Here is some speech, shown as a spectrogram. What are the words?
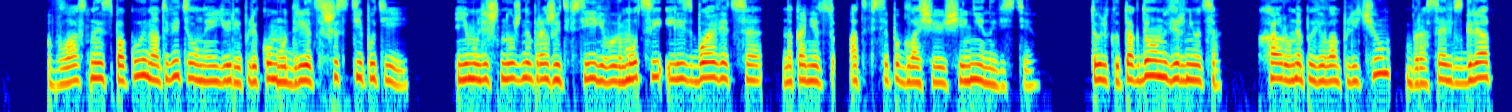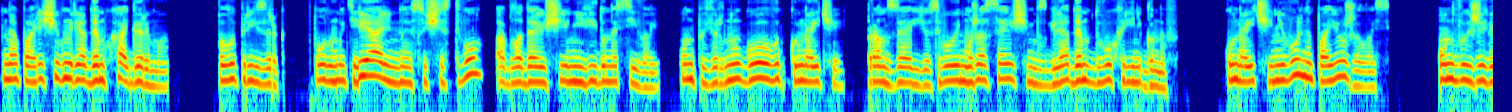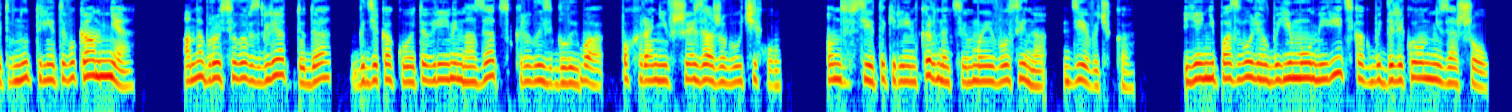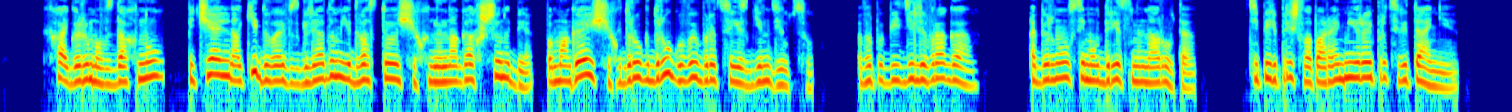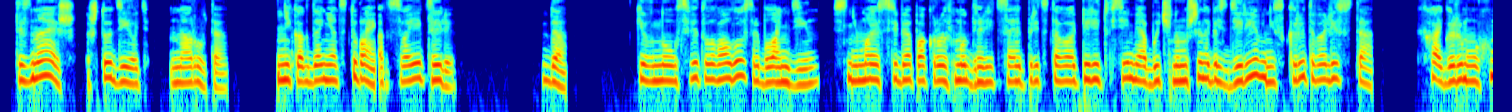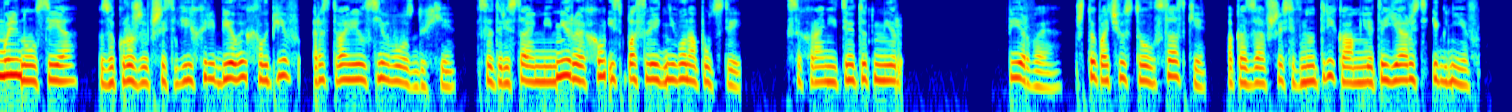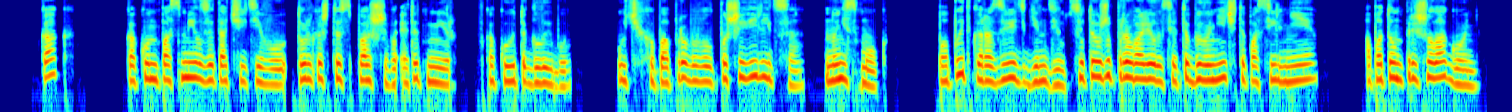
Властно и спокойно ответил на ее реплику мудрец шести путей. Ему лишь нужно прожить все его эмоции и избавиться, наконец, от всепоглощающей ненависти. Только тогда он вернется. Харуна повела плечом, бросая взгляд на парящего рядом Хагарема. Полупризрак, полуматериальное существо, обладающее невиданной силой, он повернул голову к Кунайчи, пронзая ее своим ужасающим взглядом двух ринганов. Кунайчи невольно поежилась, он выживет внутри этого камня. Она бросила взгляд туда, где какое-то время назад скрылась глыба, похоронившая заживо учиху. Он все-таки реинкарнация моего сына, девочка. Я не позволил бы ему умереть, как бы далеко он ни зашел. Хайгарыма вздохнул, печально окидывая взглядом едва стоящих на ногах шиноби, помогающих друг другу выбраться из гиндзюцу. Вы победили врага. Обернулся мудрец на Наруто. Теперь пришла пора мира и процветания. Ты знаешь, что делать, Наруто. Никогда не отступай от своей цели. Да. Кивнул светловолосый блондин, снимая с себя покров мудреца и представая перед всеми обычным шиноби с деревни скрытого листа. Хайгарм ухмыльнулся я, закружившись в вихре белых хлопьев, растворился в воздухе, сотрясая мир эхом из последнего напутствия. Сохраните этот мир. Первое, что почувствовал Саски, оказавшись внутри камня это ярость и гнев. Как? Как он посмел заточить его, только что спасшего этот мир, в какую-то глыбу. Учиха попробовал пошевелиться, но не смог. Попытка развеять гиндзюцу тоже провалилась, это было нечто посильнее. А потом пришел огонь.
